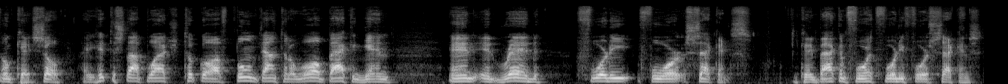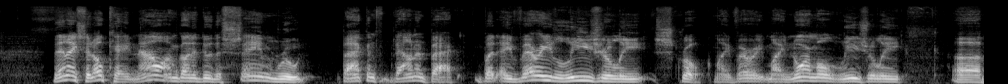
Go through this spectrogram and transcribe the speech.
Okay, so I hit the stopwatch, took off, boom, down to the wall, back again, and it read 44 seconds. Okay, back and forth, 44 seconds. Then I said, okay, now I'm going to do the same route, back and down and back, but a very leisurely stroke. My very my normal leisurely uh,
